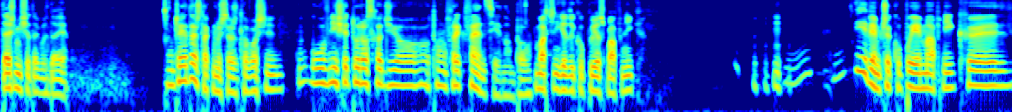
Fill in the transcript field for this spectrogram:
Też mi się tak wydaje. Znaczy ja też tak myślę, że to właśnie głównie się tu rozchodzi o, o tą frekwencję, no bo Marcin, kiedy kupujesz mapnik? nie wiem, czy kupuję mapnik. y,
